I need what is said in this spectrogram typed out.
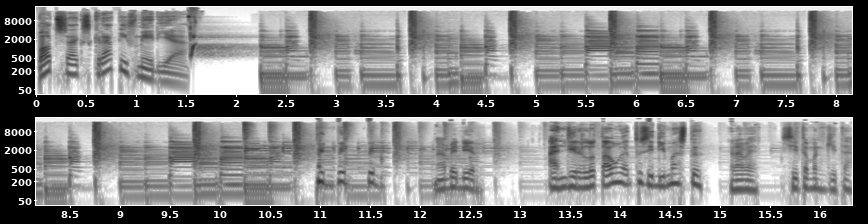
Podsex Kreatif Media. Pin, pin, pin. Kenapa dir? Anjir, lu tahu nggak tuh si Dimas tuh? Kenapa? Si teman kita.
